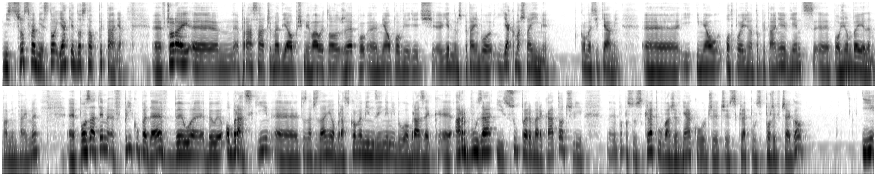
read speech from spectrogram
mistrzostwem jest to, jakie dostał pytania. Wczoraj prasa czy media obśmiewały to, że miał powiedzieć, jednym z pytań było, jak masz na imię? Komesikiami e, i, i miał odpowiedź na to pytanie, więc e, poziom B1 pamiętajmy. E, poza tym w pliku PDF były, były obrazki, to znaczy zadanie obrazkowe, między innymi był obrazek arbuza i supermercato, czyli po prostu sklepu warzywniaku czy, czy sklepu spożywczego i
